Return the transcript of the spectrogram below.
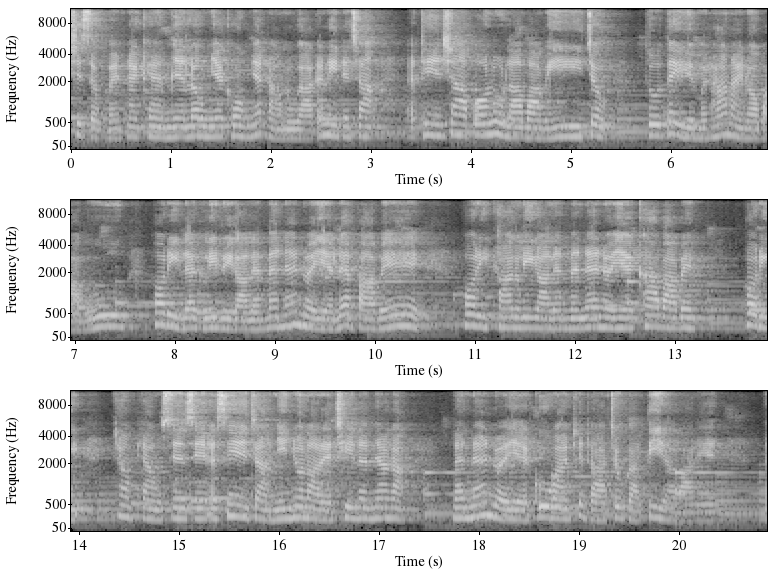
ချစ်စပွဲနှက်ခမ်းမျက်လုံးမျက်ခုံးမျက်တောင်တို့ကတနေ့တခြားအထင်ရှားပေါ်လို့လာပါပြီကျုပ်သူတိတ်၍မထားနိုင်တော့ပါဘူးဟောဒီလက်ကလေးတွေကလည်းမနှန်းရွယ်ရဲ့လက်ပါပဲဟောဒီခါကလေးကလည်းမနှန်းရွယ်ရဲ့ခါပါပဲဟောဒီဖြောင်ဖြောင်ဆင်းဆင်းအဆင်းအကျညီညွတ်လာတဲ့ခြေလက်များကမနှန်းရွယ်ရဲ့ကိုယ်ပိုင်ဖြစ်တာကျုပ်ကသိရပါတယ်မ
